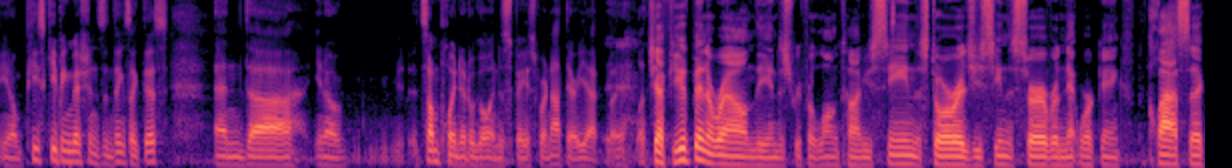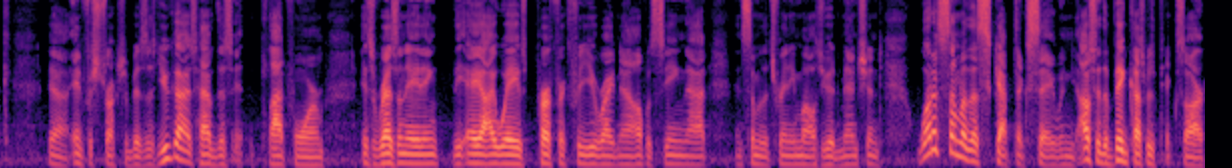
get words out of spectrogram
you know peacekeeping missions and things like this, and uh, you know at some point it'll go into space. We're not there yet. But yeah. Jeff, you've been around the industry for a long time. You've seen the storage, you've seen the server, networking, the classic yeah, infrastructure business. You guys have this platform is resonating. The AI wave's perfect for you right now. With seeing that in some of the training models you had mentioned. What do some of the skeptics say when, obviously the big customers, Pixar,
